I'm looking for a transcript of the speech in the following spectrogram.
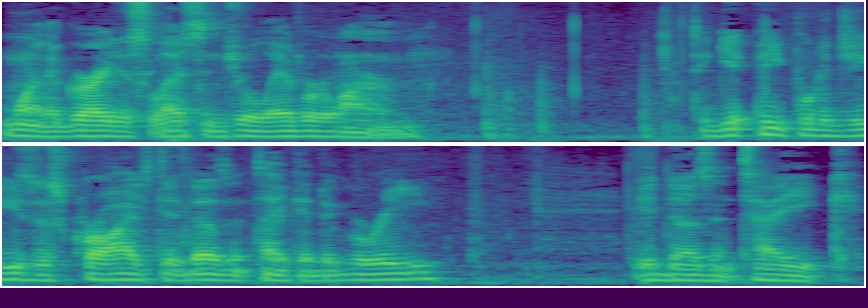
One of the greatest lessons you'll ever learn. To get people to Jesus Christ, it doesn't take a degree, it doesn't take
